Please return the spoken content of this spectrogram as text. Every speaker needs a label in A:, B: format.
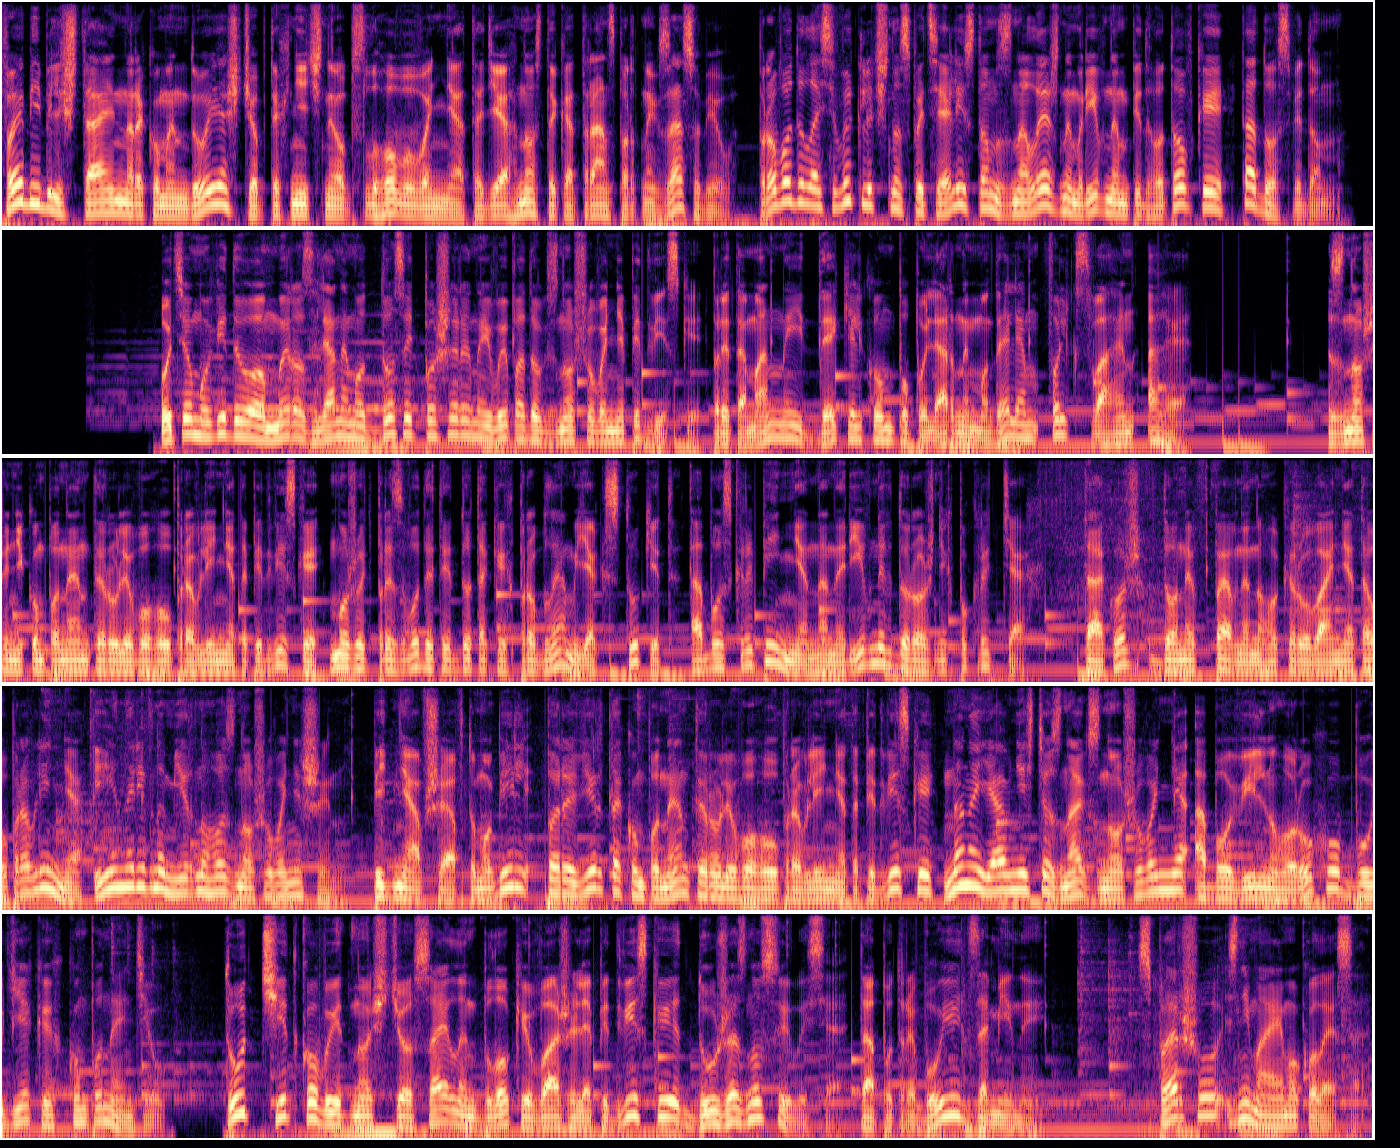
A: Фебі Більштайн рекомендує, щоб технічне обслуговування та діагностика транспортних засобів проводилась виключно спеціалістом з належним рівнем підготовки та досвідом. У цьому відео ми розглянемо досить поширений випадок зношування підвіски, притаманний декільком популярним моделям Volkswagen AG. Зношені компоненти рульового управління та підвіски можуть призводити до таких проблем, як стукіт або скрипіння на нерівних дорожніх покриттях, також до невпевненого керування та управління і нерівномірного зношування шин. Піднявши автомобіль, перевірте компоненти рульового управління та підвіски на наявність ознак зношування або вільного руху будь-яких компонентів. Тут чітко видно, що сайлент блоки важеля підвіски дуже зносилися та потребують заміни. Спершу знімаємо колеса.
